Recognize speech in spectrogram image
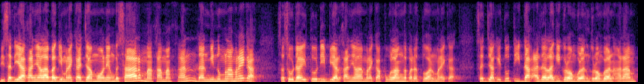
Disediakannya lah bagi mereka jamuan yang besar, maka makan dan minumlah mereka. Sesudah itu dibiarkannya mereka pulang kepada tuan mereka. Sejak itu tidak ada lagi gerombolan-gerombolan Aram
